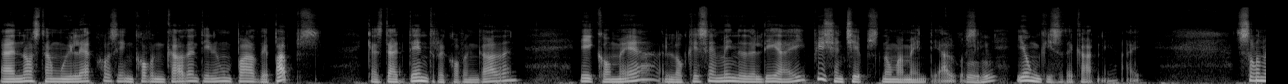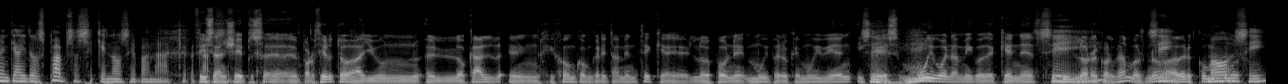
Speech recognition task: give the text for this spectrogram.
Eh, no está muy lejos. En Covent Garden tienen un par de pubs que está dentro de Covent Garden y comer lo que es el menú del día ahí, fish and chips normalmente, algo así, y un guiso de carne ahí. Solamente hay dos pubs, así que no se van a quedar. Fish and Chips. eh, por cierto, hay un el local en Gijón concretamente que lo pone muy, pero que muy bien y Sí. que es muy buen amigo de Kenneth. Sí. Lo recordamos, ¿no? Sí. A ver, ¿cómo, Mo, cómo,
